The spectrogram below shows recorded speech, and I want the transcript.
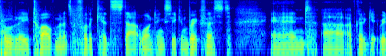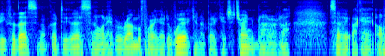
probably 12 minutes before the kids start wanting second breakfast. And uh, I've got to get ready for this, and I've got to do this, and I want to have a run before I go to work, and I've got to catch a train, and blah, blah, blah. So, okay, I'll,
